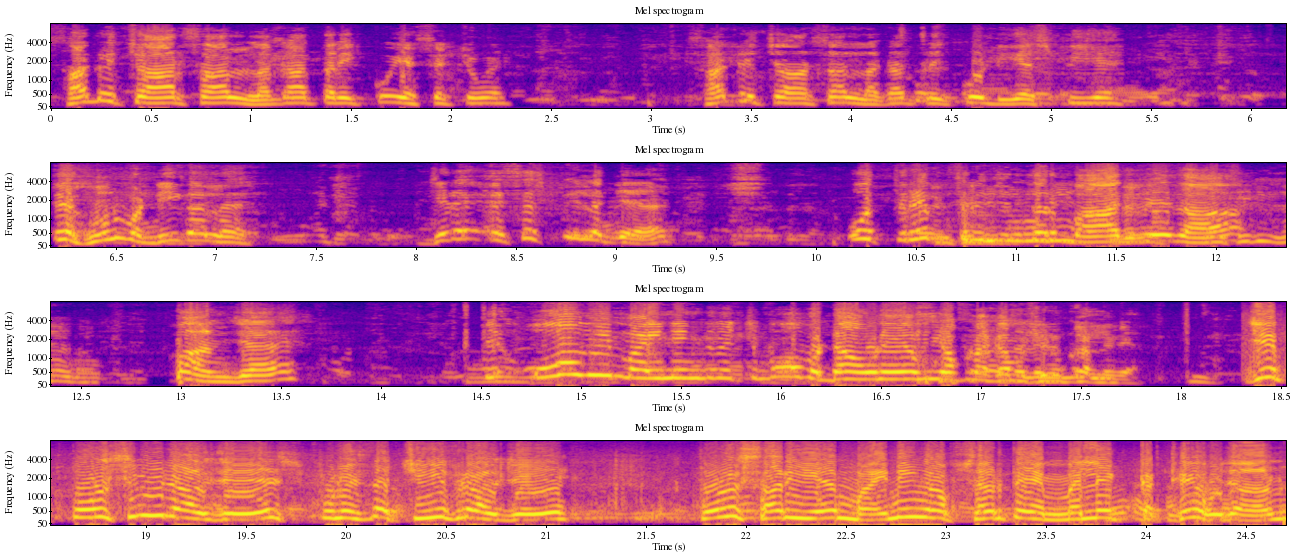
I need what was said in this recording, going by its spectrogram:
4.5 ਸਾਲ ਲਗਾਤਾਰ ਇੱਕੋ ਹੀ ਐਸਐਚਓ ਹੈ। 4.5 ਸਾਲ ਲਗਾਤਾਰ ਇੱਕੋ ਡੀਐਸਪੀ ਹੈ। ਤੇ ਹੁਣ ਵੱਡੀ ਗੱਲ ਹੈ ਜਿਹੜੇ ਐਸਐਸਪੀ ਲੱਗਿਆ ਉਹ ਤ੍ਰਿਪਤ ਰਜਿੰਦਰ ਬਾਜਵੇ ਦਾ ਭਾਂਜਾ ਤੇ ਉਹ ਵੀ ਮਾਈਨਿੰਗ ਦੇ ਵਿੱਚ ਬਹੁਤ ਵੱਡਾ ਹੋਣੇ ਆ ਵੀ ਆਪਣਾ ਕੰਮ ਸ਼ੁਰੂ ਕਰ ਲਿਆ। ਜੇ ਪੁਲਿਸ ਵੀ ਰਲ ਜੇ, ਪੁਲਿਸ ਦਾ ਚੀਫ ਰਲ ਜੇ, ਪੁਲਿਸ ਸਾਰੀ ਹੈ ਮਾਈਨਿੰਗ ਅਫਸਰ ਤੇ ਐਮਐਲਏ ਇਕੱਠੇ ਹੋ ਜਾਣ।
